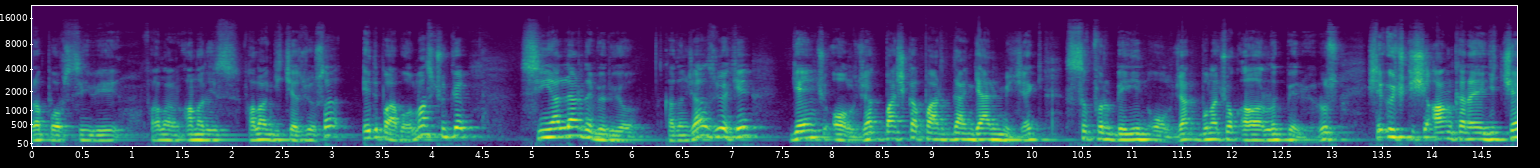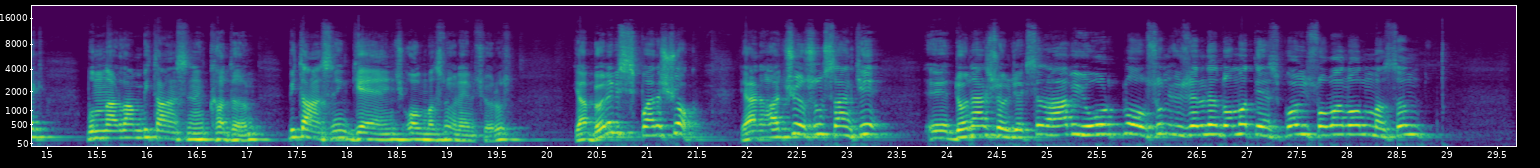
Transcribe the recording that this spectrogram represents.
rapor, CV falan analiz falan gideceğiz diyorsa Edip abi olmaz. Çünkü sinyaller de veriyor kadıncağız. Diyor ki genç olacak, başka partiden gelmeyecek, sıfır beyin olacak. Buna çok ağırlık veriyoruz. İşte üç kişi Ankara'ya gidecek. Bunlardan bir tanesinin kadın, bir tanesinin genç olmasını önemsiyoruz. Ya böyle bir sipariş yok. Yani açıyorsun sanki e, döner söyleyeceksin. Abi yoğurtlu olsun, üzerine domates koy, soğan olmasın.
